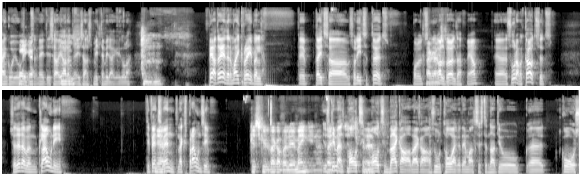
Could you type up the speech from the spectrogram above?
mängujuht, neid ei saa jarde mm., ei saa, mitte midagi ei tule mm. -hmm. peatreener Mike Vrabel teeb täitsa soliidset tööd, pole üldse midagi halba öelda, jah. suuremad kaotused, Jadevon Clowni, defensive yeah. end läks Brownsi kes küll väga palju ei mänginud. just nimelt, ma ootasin, ma ootasin väga-väga suurt hooaega temalt, sest et nad ju äh, koos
